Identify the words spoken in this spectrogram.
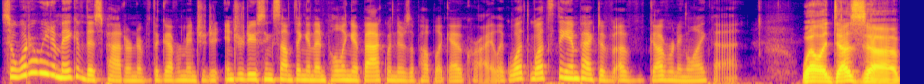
So what are we to make of this pattern of the government introdu- introducing something and then pulling it back when there's a public outcry? Like what what's the impact of, of governing like that? Well, it does. Uh,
